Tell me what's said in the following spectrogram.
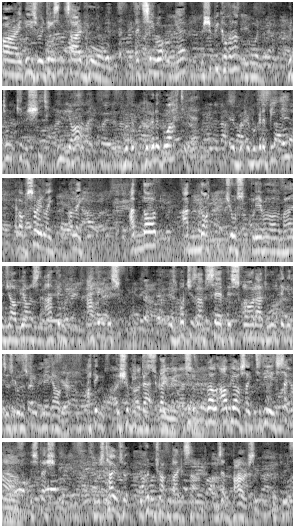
all right, these are a decent side home. Let's see what we get. We should be coming out and going, we don't give a shit who you are. We're, we're going to go after you, we're, we're going to beat you. And I'm sorry, like, I like, I'm not, I'm not just blaming on the manager. I'll be honest. I think, I think this, as much as I've said this squad, I don't think it's as good as people make out. I think there should be better. Like, with you, some- well, I'll be honest. Like today, second half especially, there was times that they couldn't trap back aside. It was embarrassing. It was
